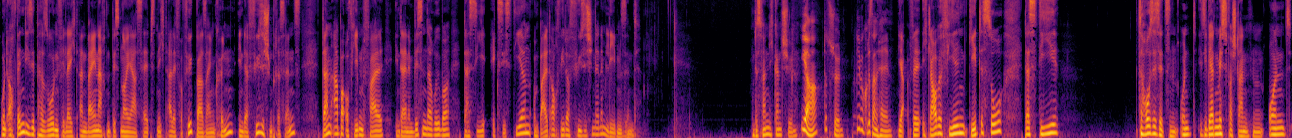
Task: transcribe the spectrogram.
Und auch wenn diese Personen vielleicht an Weihnachten bis Neujahr selbst nicht alle verfügbar sein können in der physischen Präsenz, dann aber auf jeden Fall in deinem Wissen darüber, dass sie existieren und bald auch wieder physisch in deinem Leben sind. Und das fand ich ganz schön. Ja, das ist schön. Liebe Grüße an Helen. Ja, weil ich glaube, vielen geht es so, dass die zu Hause sitzen und sie werden missverstanden und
